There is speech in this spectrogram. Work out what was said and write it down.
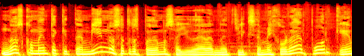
Nos comenta que también nosotros podemos ayudar a Netflix a mejorar porque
